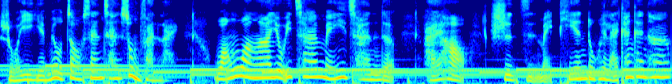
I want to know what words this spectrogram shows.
所以也没有照三餐送饭来，往往啊有一餐没一餐的。还好世子每天都会来看看他，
